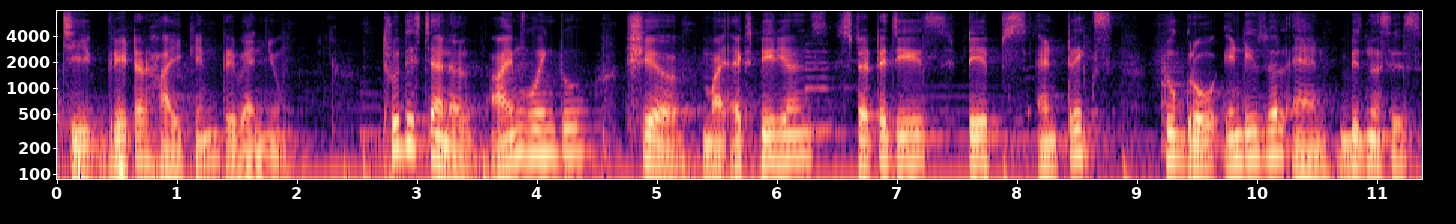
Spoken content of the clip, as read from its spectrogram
achieve greater hike in revenue. Through this channel, I am going to share my experience, strategies, tips, and tricks to grow individual and businesses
